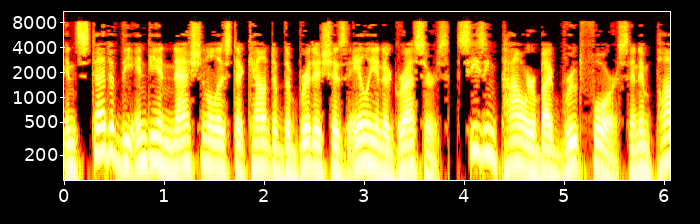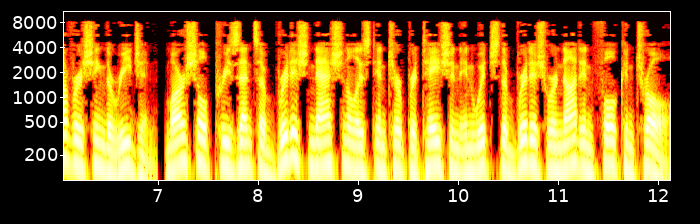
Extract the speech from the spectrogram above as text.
Instead of the Indian nationalist account of the British as alien aggressors, seizing power by brute force and impoverishing the region, Marshall presents a British nationalist interpretation in which the British were not in full control,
